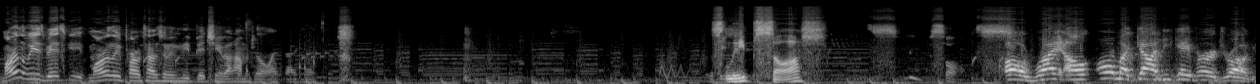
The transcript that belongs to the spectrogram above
Mario and Luigi basically Mario and Luigi part of the time's gonna be bitching about how much I don't like that game. Sleep sauce? Sleep sauce. Oh right. Oh oh my God. He gave her a drug.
